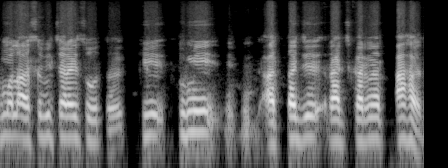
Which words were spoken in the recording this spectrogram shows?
तुम्हाला असं विचारायचं होतं की तुम्ही आता जे राजकारणात आहात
